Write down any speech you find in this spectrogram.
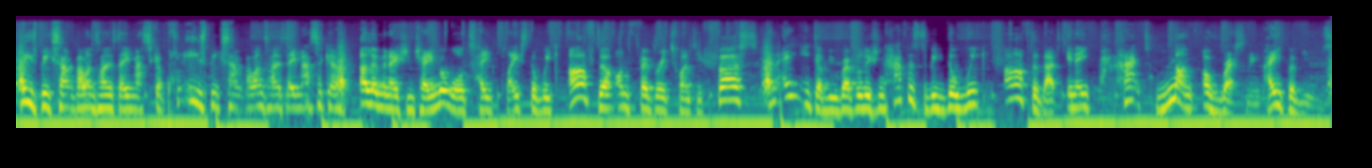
Please be St. Valentine's Day Massacre. Please be St. Valentine's Day Massacre. Elimination Chamber will take place the week after on February 21st, and AEW Revolution happens to be the week after that in a packed month of wrestling pay-per-views.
